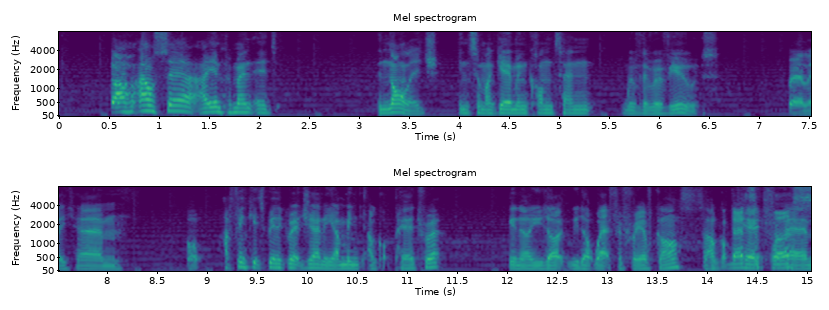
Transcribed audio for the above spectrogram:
I'll, I'll say, I implemented the knowledge into my gaming content with the reviews. Really, um, but I think it's been a great journey. I mean, I got paid for it. You know, you don't you don't work for free, of course. So I got That's a paid for. Um,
